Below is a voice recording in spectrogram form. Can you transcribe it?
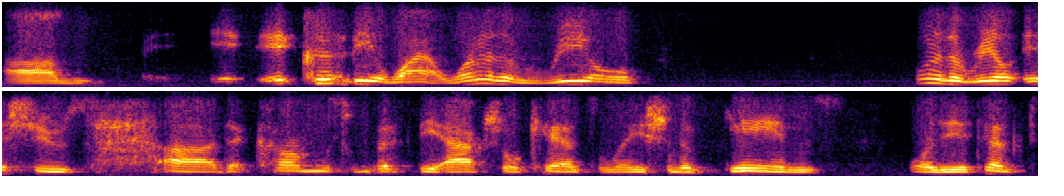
Um, it, it could be a while. One of the real one of the real issues uh, that comes with the actual cancellation of games or the attempt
